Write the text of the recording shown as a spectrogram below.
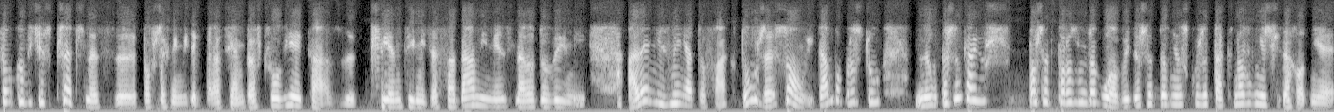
całkowicie sprzeczne z powszechnymi deklaracjami praw człowieka, z przyjętymi zasadami międzynarodowymi, ale nie zmienia to faktu, że są. I tam po prostu Łukaszenka już poszedł po rozum do głowy i doszedł do wniosku, że tak, no również i zachodnie,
